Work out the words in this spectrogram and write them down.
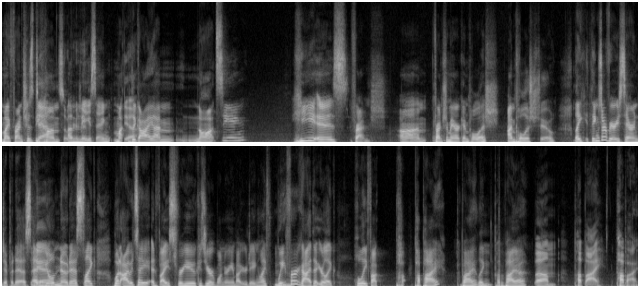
My French has Damn, become so amazing. My, Yeah. The guy I'm not seeing, he is French, um, French American Polish. I'm Polish too. Like things are very serendipitous, and Yeah. you'll notice like what I would say advice for you because you're wondering about your dating life. Wait Mm-hmm. for a guy that you're like, holy fuck, pa- papaya, papaya, like Mm, papaya, Um, Popeye, Popeye,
